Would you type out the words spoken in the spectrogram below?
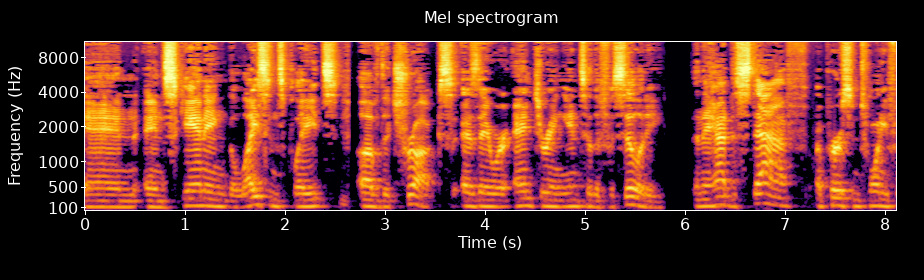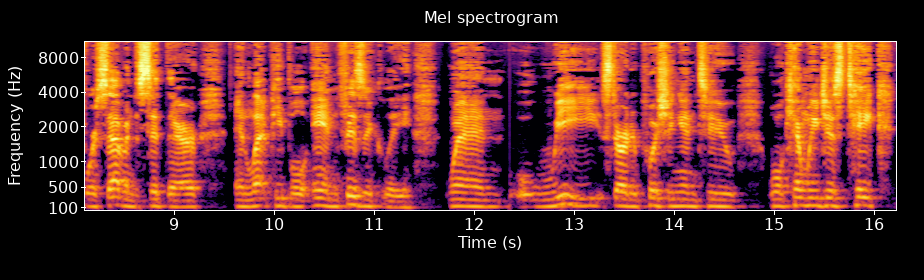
and and scanning the license plates of the trucks as they were entering into the facility. And they had to staff a person 24 7 to sit there and let people in physically. When we started pushing into, well, can we just take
